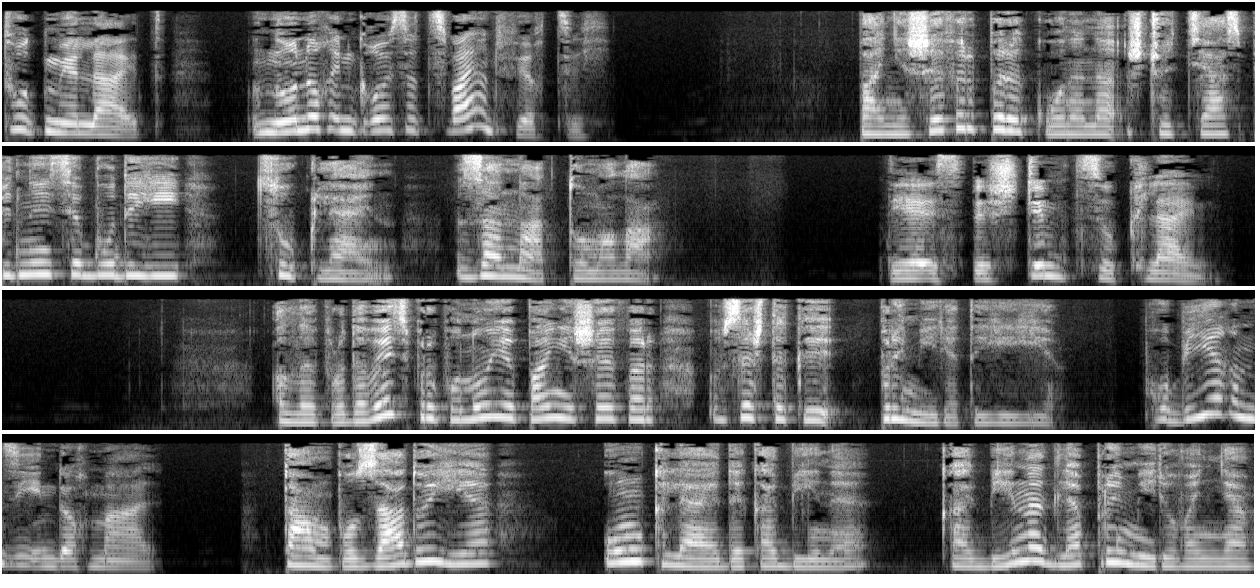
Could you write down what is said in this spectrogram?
Tut mir leid. Nur noch in Größe 42. Пані Шефер переконана, що ця спідниця буде їй цукляйн, занадто мала. Der ist bestimmt zu klein. Але продавець пропонує пані Шефер все ж таки приміряти її. Probieren Sie ihn doch mal. Там позаду є умкляйде-кабіне – кабіна для примірювання.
